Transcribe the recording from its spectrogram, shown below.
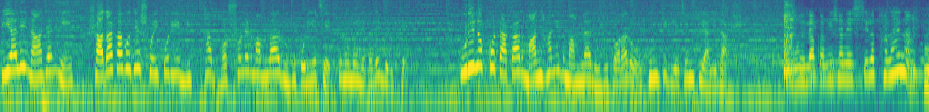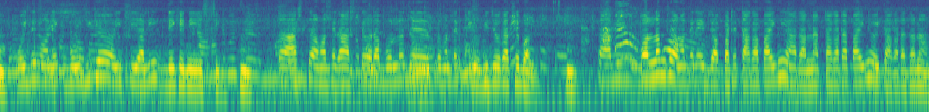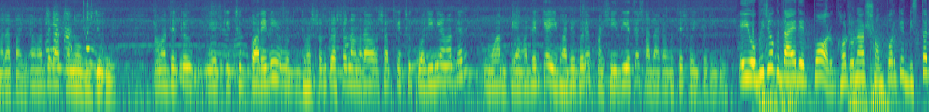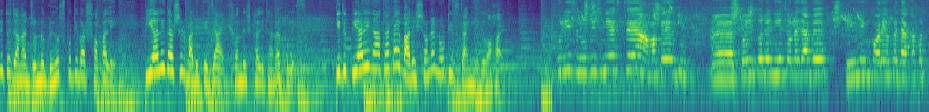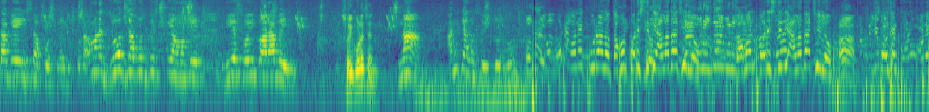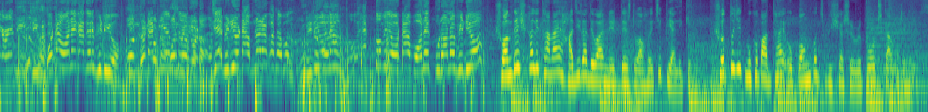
পিয়ালি না জানিয়ে সাদা কাগজে সই করিয়ে মিথ্যা ধর্ষণের মামলা রুজু করিয়েছে তৃণমূল নেতাদের বিরুদ্ধে। কুড়ি লক্ষ টাকার মানহানির মামলা রুজু করারও হুমকি দিয়েছেন পিয়ালি দাস। মহিলা কমিশন এসেছিল থানায় না? ওই দিন অনেক বৌজিকে ওই পিয়ালি ডেকে নিয়ে এসেছিল। তা আসতে আমাদের আসতে ওরা বলল যে তোমাদের কি অভিযোগ আছে বল। তা আমি বললাম যে আমাদের এই জব কার্ডের টাকা পাইনি আর রান্নার টাকাটা পাইনি ওই টাকাটা যেন আমরা পাই। আমাদের আর কোনো অভিযোগ নেই। আমাদেরকেও ইয়ে কিছু করেনি ধর্ষণ টর্ষণ আমরা সব কিছু করিনি আমাদের। মানপি আমাদেরকে এইভাবে করে ফাঁসিয়ে দিয়েছে সাদা কাগজে সই করিনি। এই অভিযোগ দায়েরের পর ঘটনার সম্পর্কে বিস্তারিত জানার জন্য বৃহস্পতিবার সকালে পিয়ালি দাসের বাড়িতে যায় সন্দেশখালী থানার পুলিশ। কিন্তু পিয়ালি না থাকায় বাড়ির সামনে নোটিশ টাঙিয়ে দেওয়া হয়। পুলিশ নোটিশ নিয়ে এসছে আমাকে সই করে নিয়ে চলে যাবে। তিন দিন পরে ওকে দেখা করতে হবে এইসব প্রশ্নের উত্তর। মানে জোর জবরদস্তি আমাকে দিয়ে সই করাবেই। সই করেছেন? না আমি কেন সই করব? ওটা অনেক পুরানো তখন পরিস্থিতি আলাদা ছিল। তখন পরিস্থিতি আলাদা ছিল। ওটা অনেক আগের ভিডিও। ওটা যে ভিডিওটা আপনারা কথা বল ভিডিওটা একদমই ওটা অনেক পুরানো ভিডিও। সন্দেশখালী থানায় হাজিরা দেওয়ার নির্দেশ দেওয়া হয়েছে পিয়ালিকে। সত্যজিৎ মুখোপাধ্যায় ও পঙ্কজ বিশ্বাসের রিপোর্ট ক্যালকাটা নিউজ।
